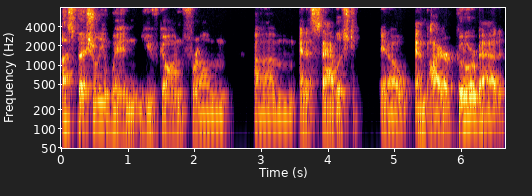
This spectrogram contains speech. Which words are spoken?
especially when you've gone from um, an established, you know, empire, good or bad,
